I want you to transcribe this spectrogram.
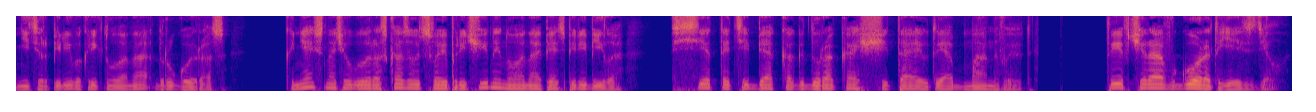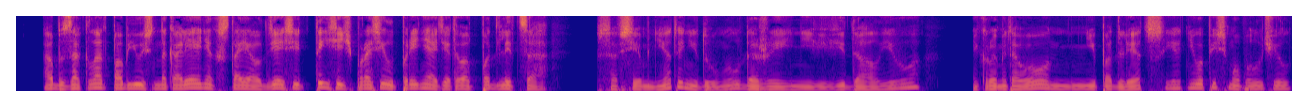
Нетерпеливо крикнула она другой раз. Князь начал было рассказывать свои причины, но она опять перебила. «Все-то тебя как дурака считают и обманывают. Ты вчера в город ездил. Об заклад побьюсь на коленях стоял, десять тысяч просил принять этого подлеца. Совсем нет и не думал, даже и не видал его. И кроме того, он не подлец, я от него письмо получил.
